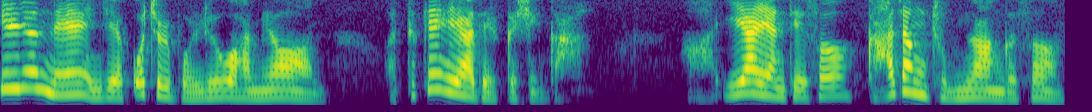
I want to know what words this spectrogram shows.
1년 내에 이제 꽃을 보려고 하면 어떻게 해야 될 것인가? 아, 이 아이한테서 가장 중요한 것은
